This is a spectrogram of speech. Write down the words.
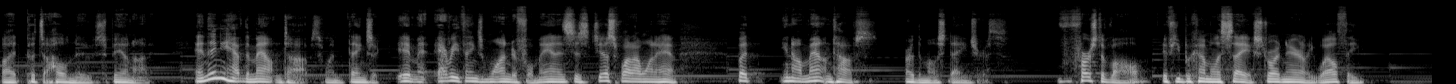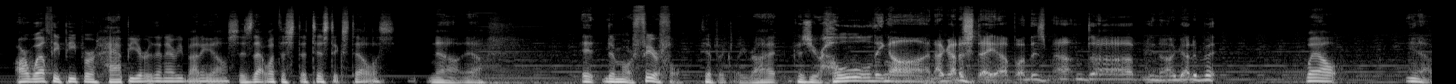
well, it puts a whole new spin on it. And then you have the mountaintops when things are, it, everything's wonderful, man. This is just what I want to have. But, you know, mountaintops are the most dangerous. First of all, if you become, let's say, extraordinarily wealthy, are wealthy people happier than everybody else? Is that what the statistics tell us? No, no. It, they're more fearful typically, right? Because you're holding on. I got to stay up on this mountaintop. You know, I got to be. Well, you know,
